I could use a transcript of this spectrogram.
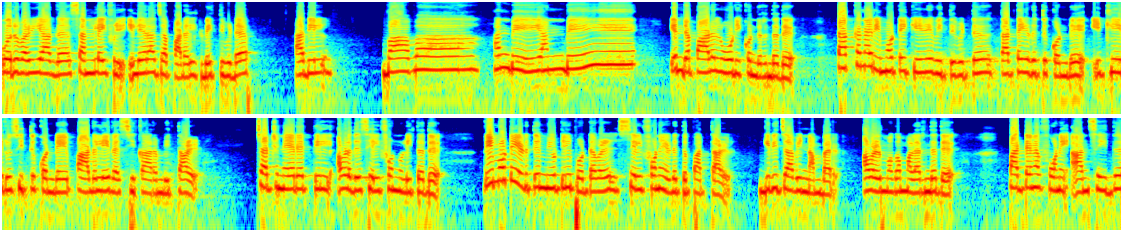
ஒரு வழியாக சன் லைஃபில் இளையராஜா பாடல் கிடைத்துவிட அதில் வா வா அன்பே அன்பே என்ற பாடல் ஓடிக்கொண்டிருந்தது. டக்கன ரிமோட்டை கீழே வைத்துவிட்டு தட்டை எடுத்துக்கொண்டு இட்லியை ருசித்து கொண்டே பாடலை ரசிக்க ஆரம்பித்தாள். சற்று நேரத்தில் அவளது செல்போன் ஒழித்தது ரிமோட்டை எடுத்து மியூட்டில் போட்டவள் செல்போனை எடுத்து பார்த்தாள். கிரிஜாவின் நம்பர் அவள் முகம் மலர்ந்தது. பட்டண போனை ஆன் செய்து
